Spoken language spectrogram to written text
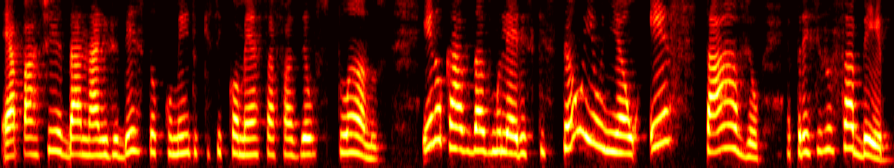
É a partir da análise desse documento que se começa a fazer os planos. E no caso das mulheres que estão em união estável, é preciso saber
